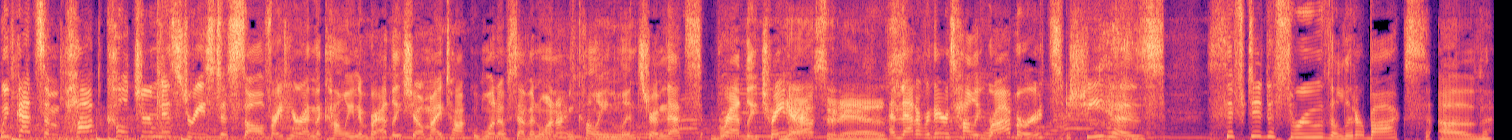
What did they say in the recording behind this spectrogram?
We've got some pop culture mysteries to solve right here on the Colleen and Bradley Show. My Talk 1071. I'm Colleen Lindstrom. That's Bradley Traynor. Yes, it is. And that over there is Holly Roberts. She has sifted through the litter box of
